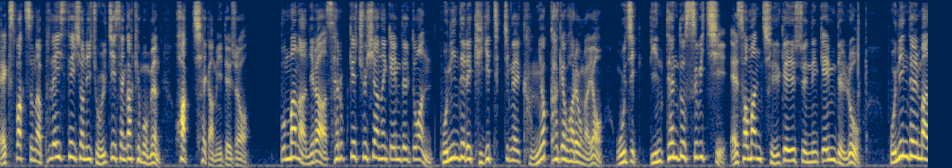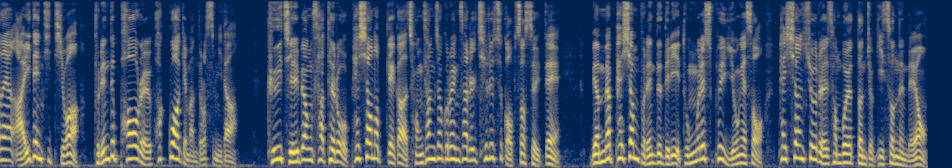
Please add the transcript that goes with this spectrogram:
엑스박스나 플레이스테이션이 좋을지 생각해보면 확 체감이 되죠. 뿐만 아니라 새롭게 출시하는 게임들 또한 본인들의 기기 특징을 강력하게 활용하여 오직 닌텐도 스위치에서만 즐길 수 있는 게임들로 본인들만의 아이덴티티와 브랜드 파워를 확고하게 만들었습니다 그 질병 사태로 패션업계가 정상적으로 행사를 치를 수가 없었을 때 몇몇 패션 브랜드들이 동물의 숲을 이용해서 패션쇼를 선보였던 적이 있었는데요.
